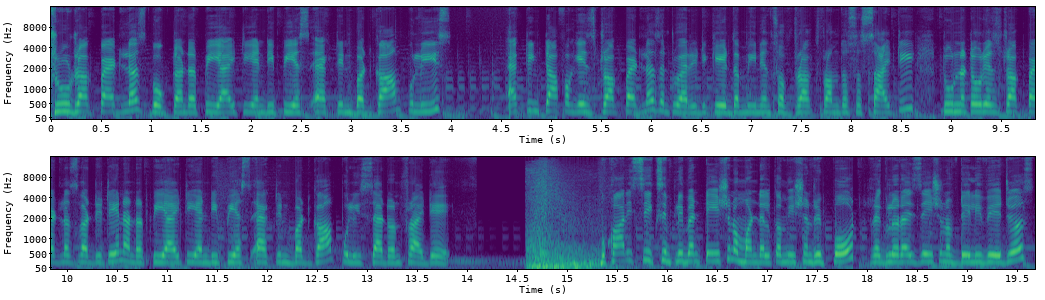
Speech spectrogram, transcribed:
True drug peddlers booked under PIT NDPS Act in Budgam police acting tough against drug peddlers and to eradicate the menace of drugs from the society. Two notorious drug peddlers were detained under PIT NDPS Act in Budgam, police said on Friday. Bukhari seeks implementation of Mandal Commission report, regularization of daily wages,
